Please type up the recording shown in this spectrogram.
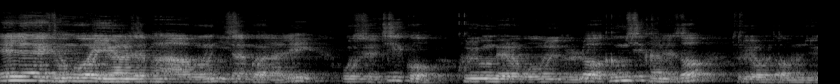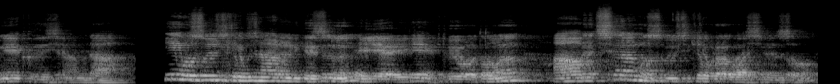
엘리야의 경고와 예언을 접한 아합은 이전과 달리 옷을 찢고 굵은 배로 몸을 둘러 금식하면서 두려워 떠오는 중에 근신합니다. 이 모습을 지켜보신 하나님께서는 엘리야에게 두려워 떠오는 아합의 치근한 모습을 지켜보라고 하시면서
